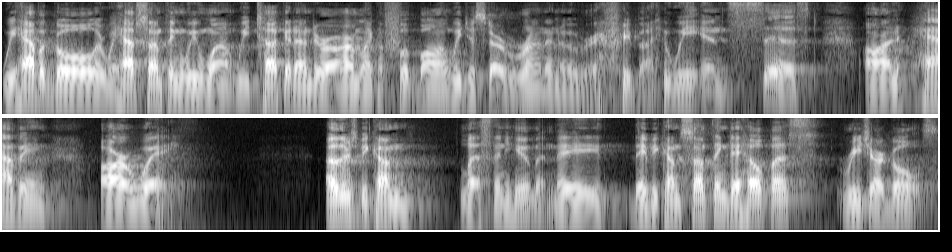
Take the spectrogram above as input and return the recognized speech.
we have a goal or we have something we want, we tuck it under our arm like a football, and we just start running over everybody. We insist on having our way. Others become less than human. They, they become something to help us reach our goals.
